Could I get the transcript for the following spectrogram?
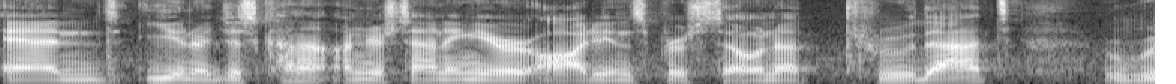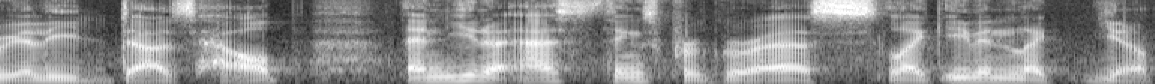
And, you know, just kind of understanding your audience persona through that really does help. And, you know, as things progress, like even like, you know,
